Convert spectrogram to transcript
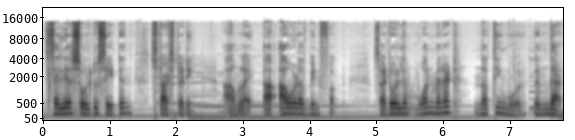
Sell your soul to Satan, start studying. I'm like, I, I would have been fucked. So I told him, one minute, nothing more than that.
